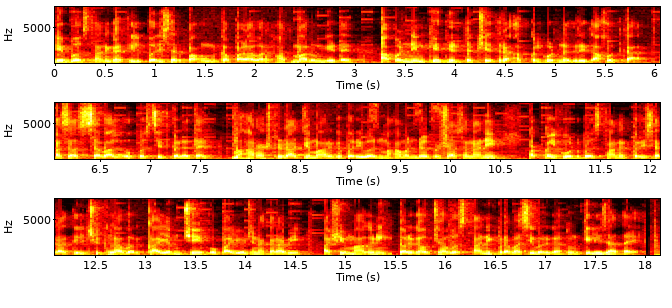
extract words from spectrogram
हे बस स्थानकातील परिसर पाहून कपाळावर हात मारून घेत आहेत. आहेत. आपण नेमके तीर्थक्षेत्र अक्कलकोट नगरीत आहोत का? असा सवाल उपस्थित करत आहेत. महाराष्ट्र राज्य मार्ग परिवहन महामंडळ प्रशासनाने अक्कलकोट बस स्थानक परिसरातील चिखलावर कायमचे उपाययोजना करावी अशी मागणी परगावच्या व स्थानिक प्रवासी वर्गातून केली जात आहे.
